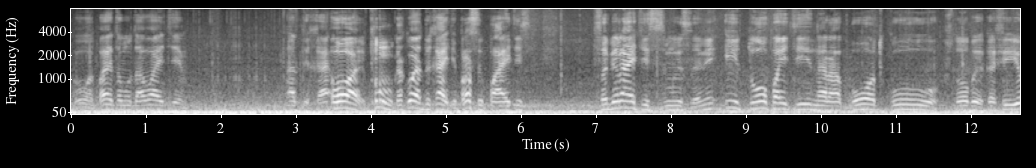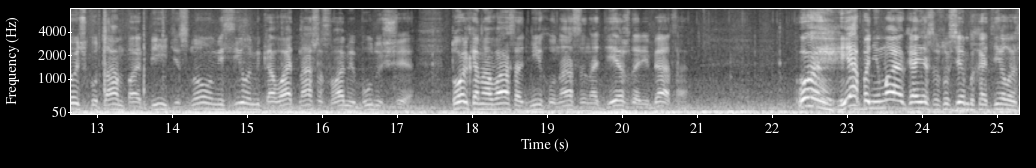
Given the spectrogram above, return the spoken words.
Вот, поэтому давайте отдыхай. Ой, фу, какой отдыхайте? Просыпайтесь, собирайтесь с мыслями и топайте на работку, чтобы кофеечку там попить и с новыми силами ковать наше с вами будущее. Только на вас одних у нас и надежда, ребята. Ой, я понимаю, конечно, что всем бы хотелось,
